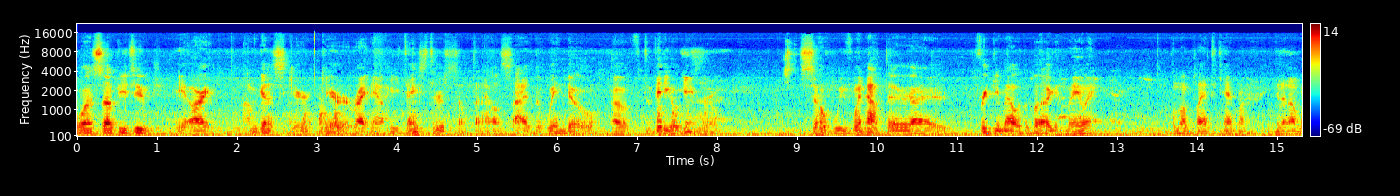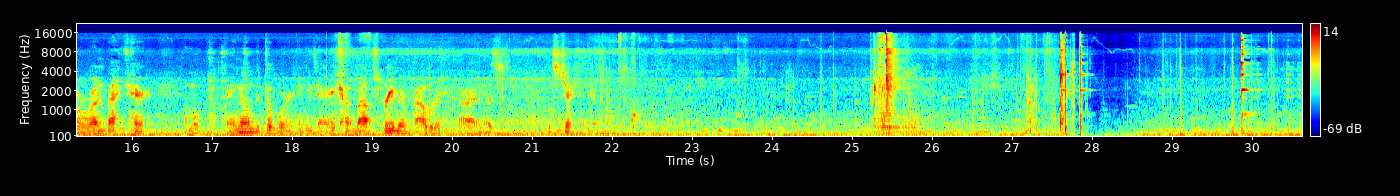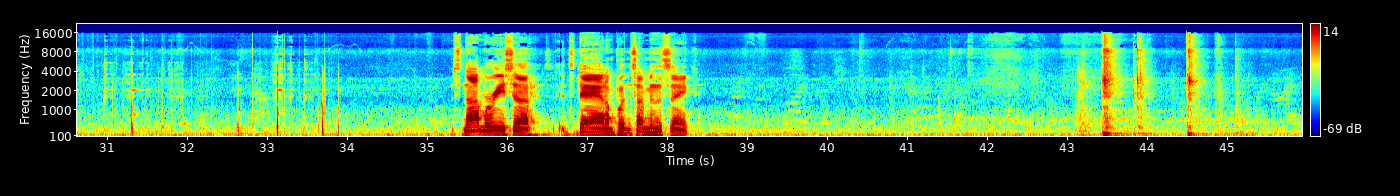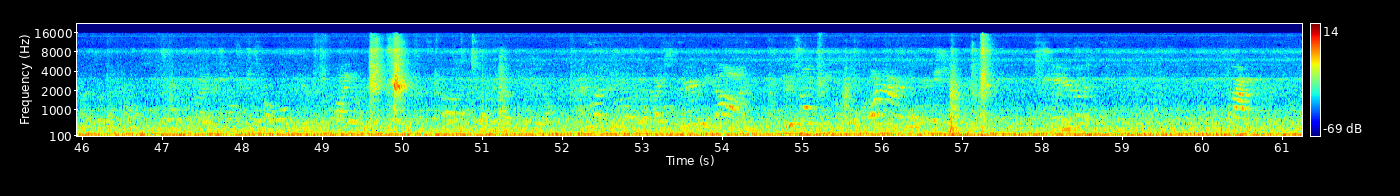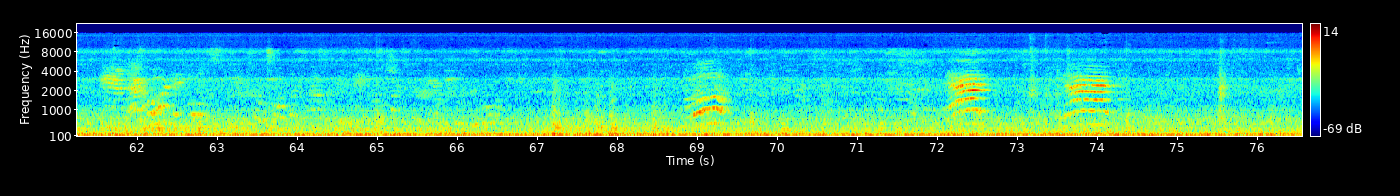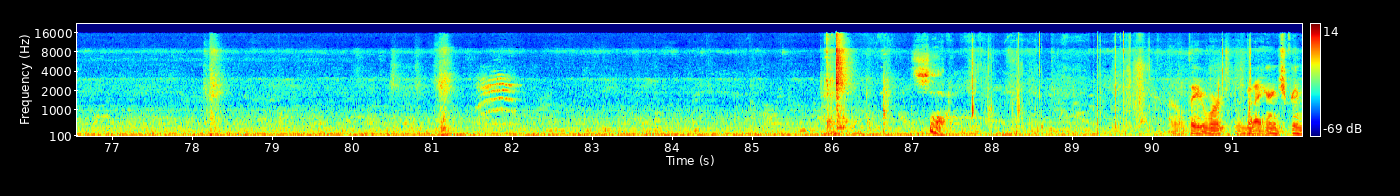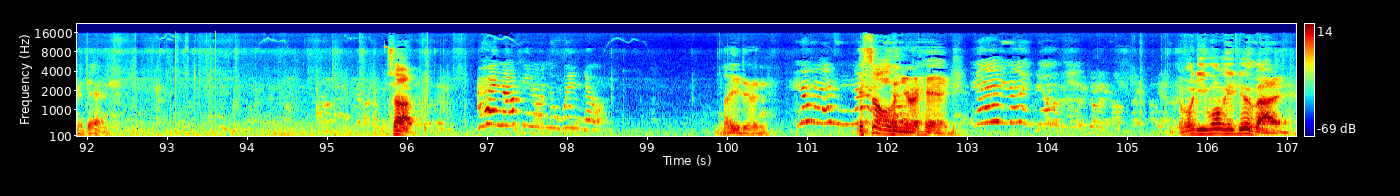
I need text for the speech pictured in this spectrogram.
What's up, YouTube? Hey, alright, I'm gonna scare Garrett right now. He thinks there's something outside the window of the video game room. So we went out there, I freaked him out with the bug. But anyway, I'm gonna plant the camera, and then I'm gonna run back there. I'm gonna bang on the door, and he's gonna come out screaming probably. Alright, let's let's check it. It's not Marisa. It's Dad. I'm putting something in the sink. Shit. I don't think it works, but I hear him scream at Dad. What's up? I had knocking on the window. No, you didn't. No, I'm not. It's all in your head. No, I'm not joking. What do you want me to do about it?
